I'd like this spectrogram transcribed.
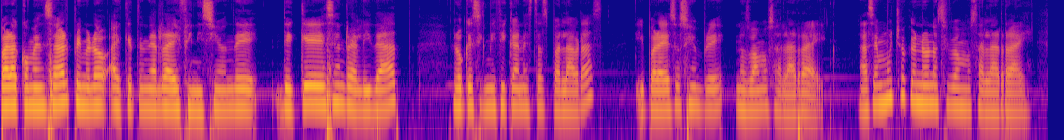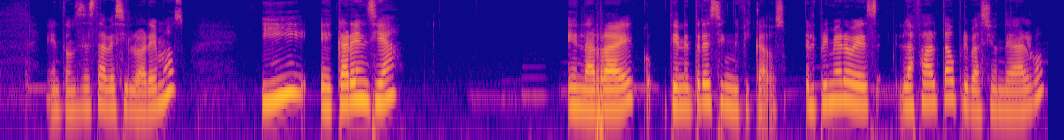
para comenzar, primero hay que tener la definición de, de qué es en realidad lo que significan estas palabras y para eso siempre nos vamos a la RAE. Hace mucho que no nos íbamos a la RAE, entonces esta vez sí lo haremos. Y eh, carencia en la RAE tiene tres significados. El primero es la falta o privación de algo.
